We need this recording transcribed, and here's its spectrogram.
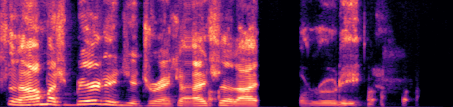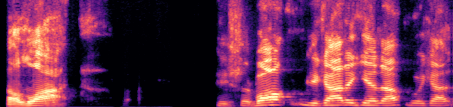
He said, How much beer did you drink? I said, I, oh, Rudy, a lot. He said, Well, you got to get up. We got,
